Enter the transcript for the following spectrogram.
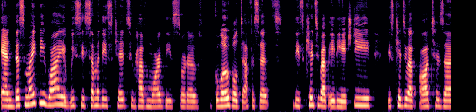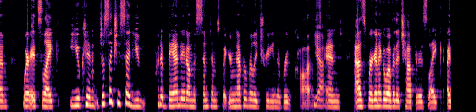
And this might be why we see some of these kids who have more of these sort of global deficits, these kids who have ADHD, these kids who have autism, where it's like you can, just like she said, you put a band-aid on the symptoms but you're never really treating the root cause yeah. and as we're going to go over the chapters like i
